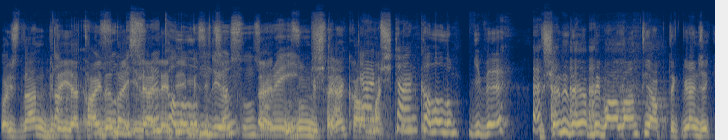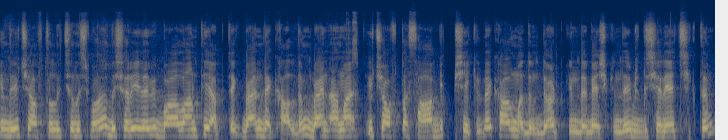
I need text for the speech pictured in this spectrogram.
O yüzden bir de Da- yatayda uzun da bir ilerlediğimiz için diyorsunuz evet, oraya uzun bir inmişken. süre kalmak Gelmişken gerekiyor. kalalım gibi. Dışarıda ya bir bağlantı yaptık. Bir öncekinde 3 haftalık çalışmada dışarıyla bir bağlantı yaptık. Ben de kaldım. Ben ama 3 hafta sabit bir şekilde kalmadım. 4 günde 5 günde bir dışarıya çıktım.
